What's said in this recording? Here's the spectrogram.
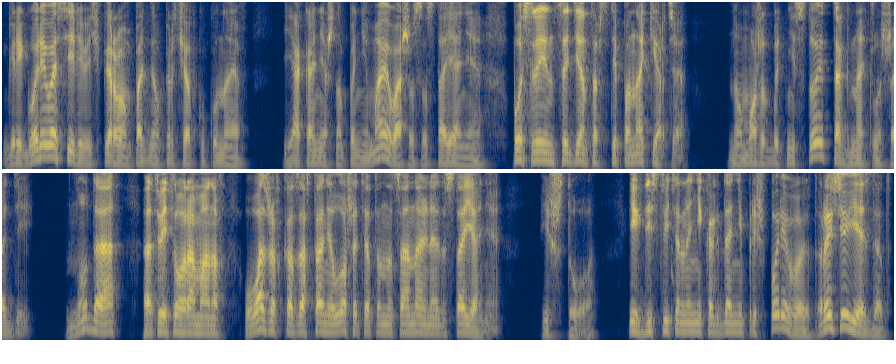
Григорий Васильевич первым поднял перчатку Кунаев. Я, конечно, понимаю ваше состояние после инцидента в Степанакерте. Но, может быть, не стоит так гнать лошадей? — Ну да, — ответил Романов. — У вас же в Казахстане лошадь — это национальное достояние. — И что? Их действительно никогда не пришпоривают? Рысью ездят?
